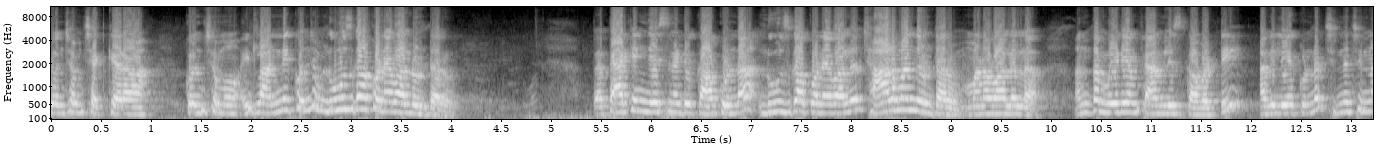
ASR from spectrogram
కొంచెం చక్కెర కొంచెము ఇట్లా అన్ని కొంచెం లూజ్గా కొనే వాళ్ళు ఉంటారు ప్యాకింగ్ చేసినట్టు కాకుండా లూజ్గా కొనేవాళ్ళు చాలా మంది ఉంటారు మన వాళ్ళలో. అంతా మీడియం ఫ్యామిలీస్ కాబట్టి అవి లేకుండా చిన్న చిన్న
